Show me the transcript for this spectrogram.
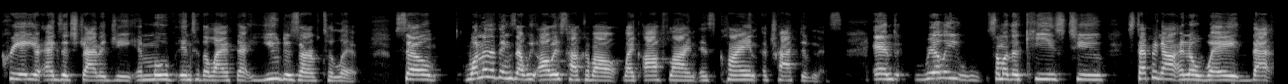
create your exit strategy and move into the life that you deserve to live. So, one of the things that we always talk about like offline is client attractiveness. And really some of the keys to stepping out in a way that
